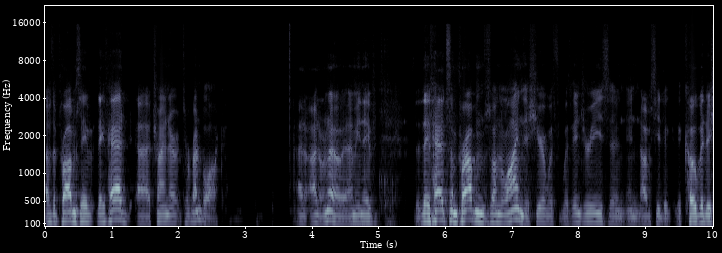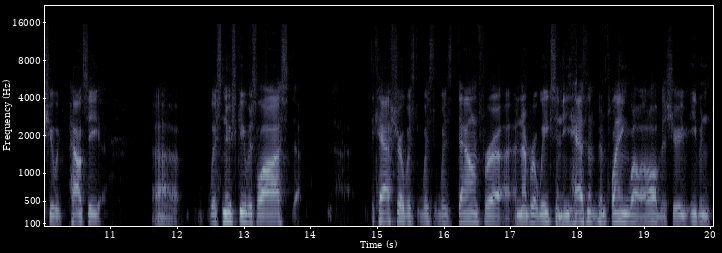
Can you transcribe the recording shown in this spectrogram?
of the problems they've they've had uh, trying to, to run block. I, I don't know. I mean, they've they've had some problems on the line this year with with injuries and, and obviously the, the COVID issue with Pouncey. Uh, Wisniewski was lost. DeCastro was was was down for a, a, number of weeks, and he hasn't been playing well at all this year, even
